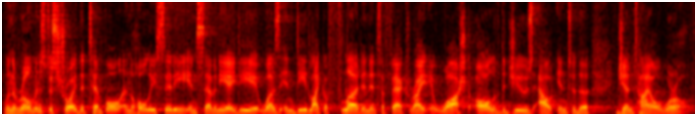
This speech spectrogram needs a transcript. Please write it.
When the Romans destroyed the temple and the holy city in 70 AD, it was indeed like a flood in its effect, right? It washed all of the Jews out into the Gentile world.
